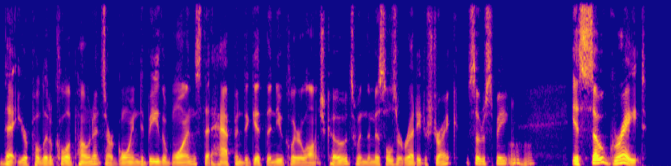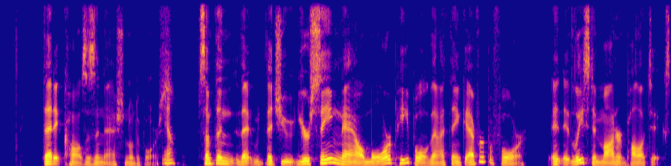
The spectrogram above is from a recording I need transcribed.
that your political opponents are going to be the ones that happen to get the nuclear launch codes when the missiles are ready to strike, so to speak, Mhm. is so great that it causes a national divorce. Yeah. Something that that you you're seeing now more people than I think ever before. At at least in modern politics,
